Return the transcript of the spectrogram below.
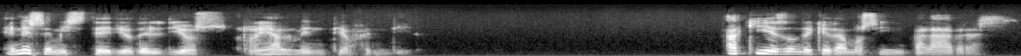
en ese misterio del Dios realmente ofendido. Aquí es donde quedamos sin palabras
